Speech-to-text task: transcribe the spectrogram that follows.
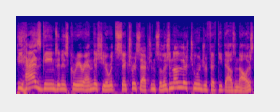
He has games in his career and this year with six receptions. So there's another $250,000.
